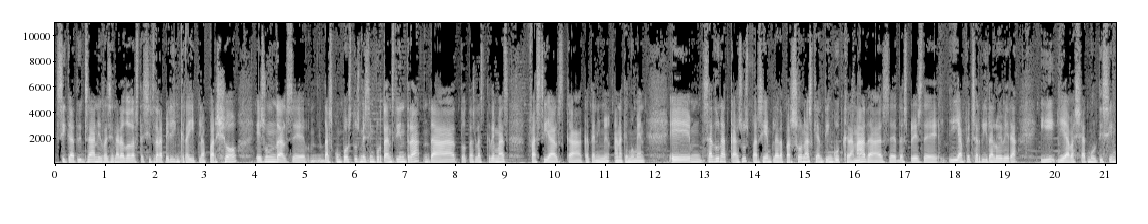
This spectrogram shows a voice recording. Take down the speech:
cicatritzant i regenerador dels teixits de la pell increïble. Per això és un dels, eh, dels compostos més importants dintre de totes les cremes facials que, que tenim en aquest moment. Eh, S'ha donat casos, per exemple, de persones que han tingut cremades eh, després de, i han fet servir l'aloe vera i li ha baixat moltíssim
